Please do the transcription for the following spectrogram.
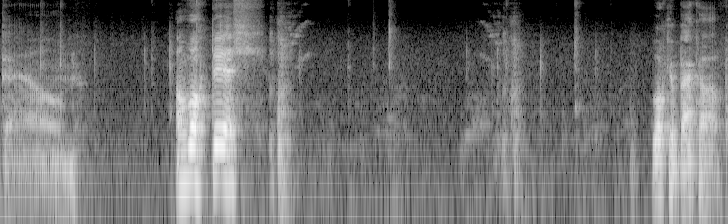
down. Unlock this. Lock it back up.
